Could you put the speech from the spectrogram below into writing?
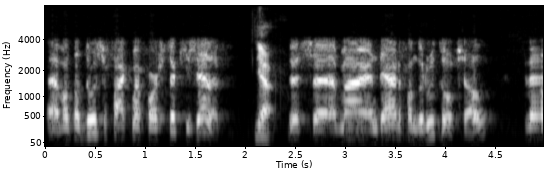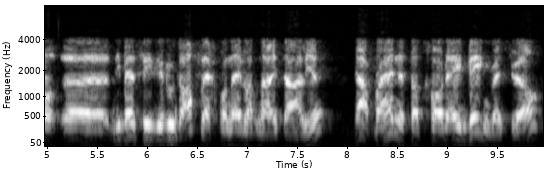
want dat doen ze vaak maar voor een stukje zelf. Ja. Dus maar een derde van de route of zo. Terwijl die mensen die die route afleggen van Nederland naar Italië, ja, voor hen is dat gewoon één ding, weet je wel.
